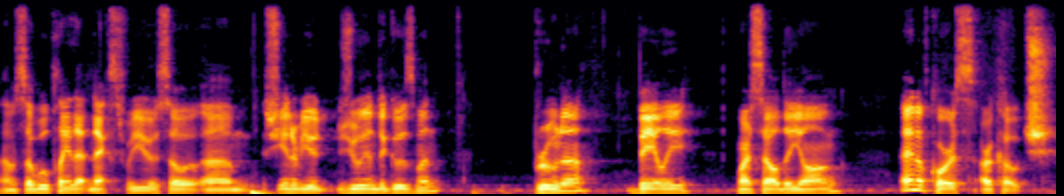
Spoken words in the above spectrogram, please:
Um, so we'll play that next for you. So um, she interviewed Julian de Guzman, Bruna, Bailey, Marcel de Jong, and of course our coach.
